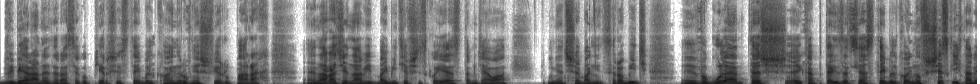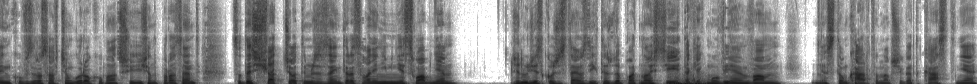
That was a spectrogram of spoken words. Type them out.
wybierane teraz jako pierwszy stablecoin, również w wielu parach. E, na razie na Bybicie wszystko jest, tam działa i nie trzeba nic robić. E, w ogóle też kapitalizacja stablecoinów wszystkich na rynku wzrosła w ciągu roku ponad 60%, co też świadczy o tym, że zainteresowanie nimi nie słabnie że ludzie skorzystają z nich też do płatności. Tak jak mówiłem wam, z tą kartą na przykład Cast, nie?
